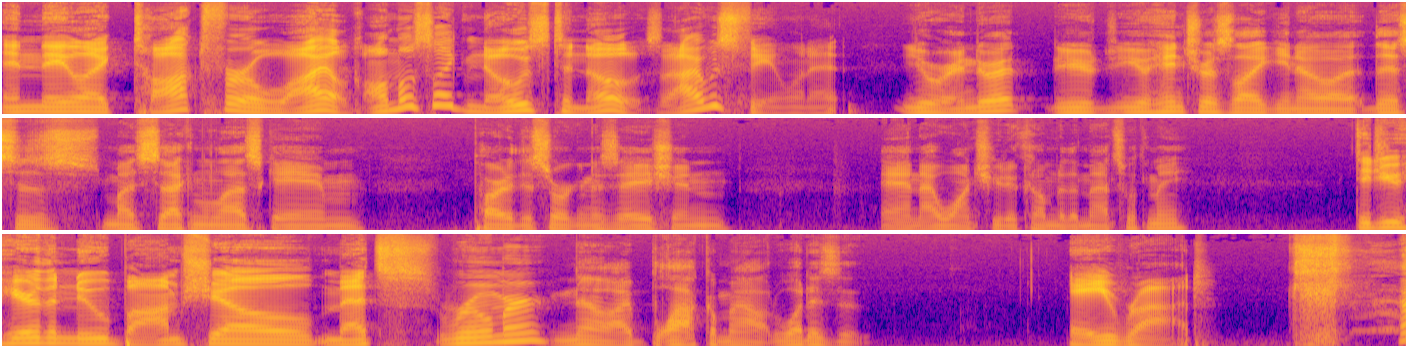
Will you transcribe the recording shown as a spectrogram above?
and they like talked for a while, almost like nose to nose. I was feeling it. You were into it. You you Hinch was like, you know, uh, this is my second to last game, part of this organization, and I want you to come to the Mets with me. Did you hear the new bombshell Mets rumor? No, I block them out. What is it? A Rod.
